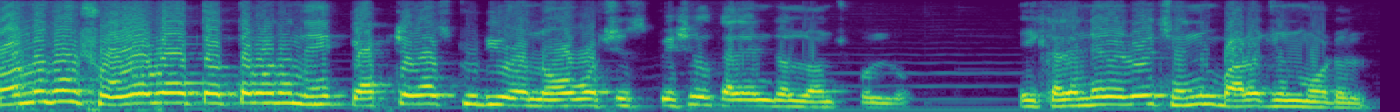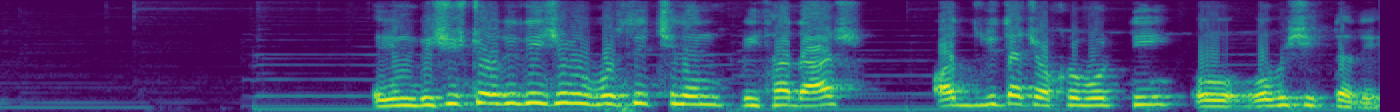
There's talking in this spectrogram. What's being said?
কর্ণধার সৌরভ রায়ের তত্ত্বাবধানে ক্যাপচারা স্টুডিও নববর্ষের স্পেশাল ক্যালেন্ডার লঞ্চ করল। এই ক্যালেন্ডারে রয়েছেন বারো জন মডেল এবং বিশিষ্ট অতিথি হিসেবে উপস্থিত ছিলেন পৃথা দাস, অদ্রিতা চক্রবর্তী ও অভিষিক্তা দে।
